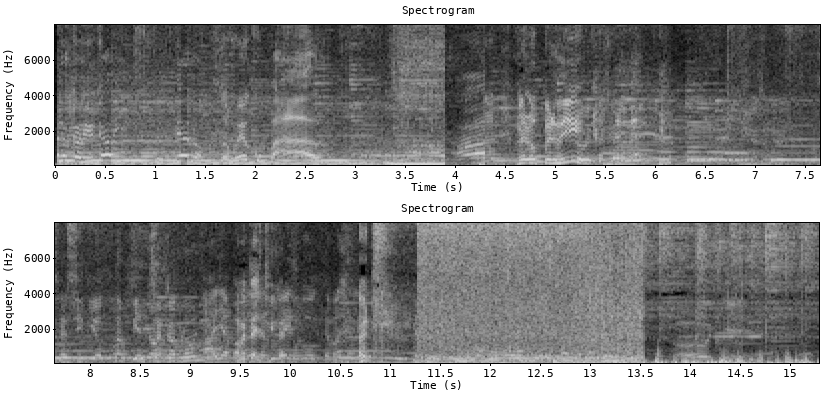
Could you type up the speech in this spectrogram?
Cabi, piano. Estoy muy ocupado. Me lo perdí. Seas idiota, piensa cabrón. Ah, ya Mete aparece el. Facebook, te va a salir.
